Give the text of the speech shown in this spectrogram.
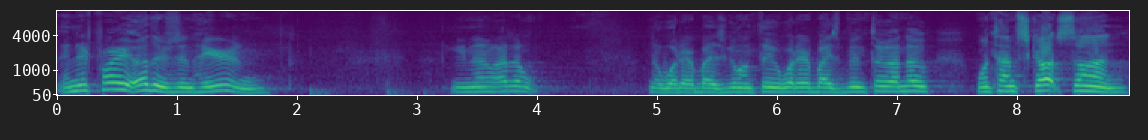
And there's probably others in here, and you know, I don't know what everybody's going through, what everybody's been through. I know one time Scott's son,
